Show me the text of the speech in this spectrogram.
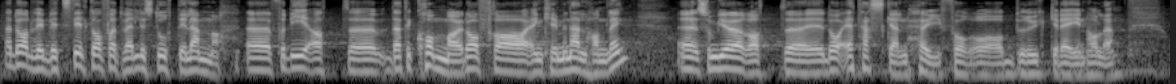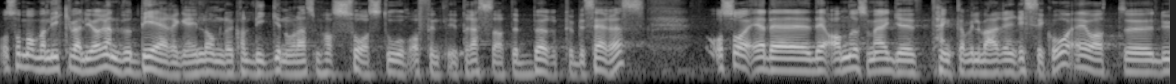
Da hadde vi blitt stilt overfor et veldig stort dilemma. Eh, fordi at eh, dette kommer da fra en kriminell handling. Eh, som gjør at da er terskelen høy for å bruke det innholdet. Og så må man likevel gjøre en vurdering om det kan ligge noe der som har så stor offentlig interesse at det bør publiseres. Og så er det det andre som jeg tenker vil være en risiko, er jo at uh, du,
